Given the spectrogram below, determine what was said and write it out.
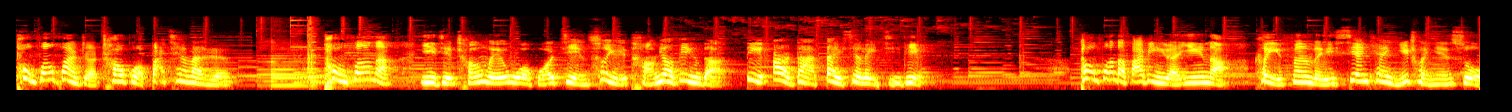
痛风患者超过八千万人。痛风呢，已经成为我国仅次于糖尿病的第二大代谢类疾病。痛风的发病原因呢，可以分为先天遗传因素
